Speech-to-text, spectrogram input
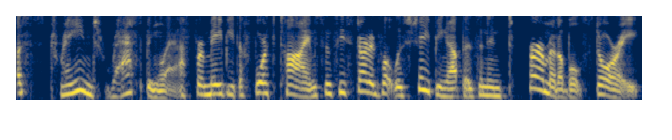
a strange, rasping laugh for maybe the fourth time since he started what was shaping up as an interminable story.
